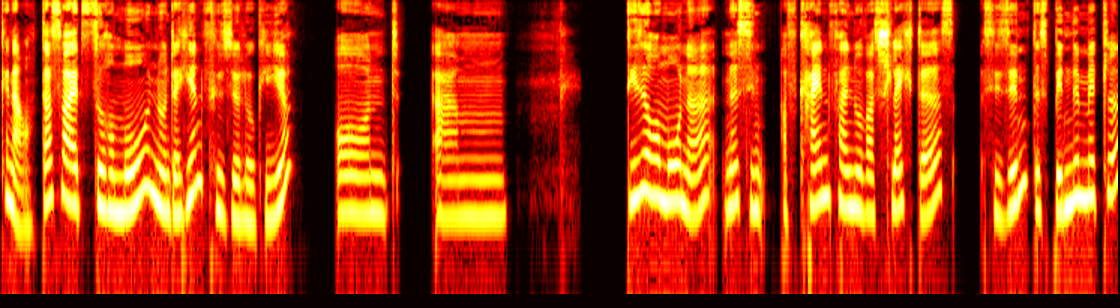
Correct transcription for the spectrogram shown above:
Genau, das war jetzt zu Hormonen und der Hirnphysiologie. Und ähm, diese Hormone ne, sind auf keinen Fall nur was Schlechtes. Sie sind das Bindemittel,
